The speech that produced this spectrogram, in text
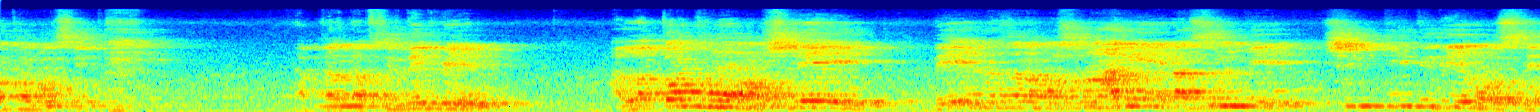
কথা বলছি। আপনার তাফসীর দেখবেন, আল্লাহ তখন সেই দেড় হাজার বছর আগে রাসূলকে স্বীকৃতি দিয়ে বলছে,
